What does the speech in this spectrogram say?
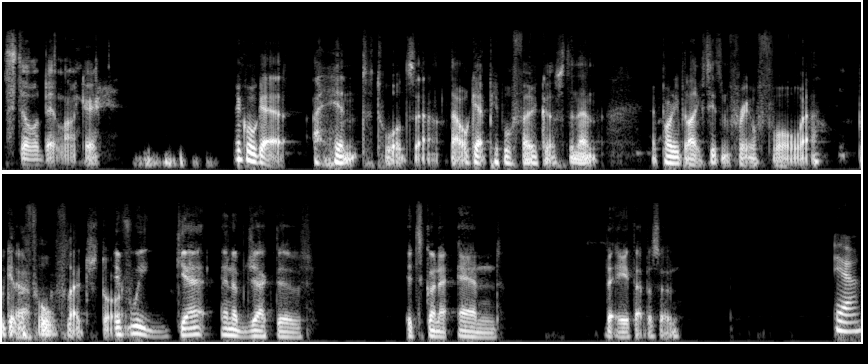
still a bit longer? I think we'll get a hint towards that. That will get people focused, and then it'll probably be like season three or four where we get Yeah. the full fledged story. if we get an objective, it's going to end the eighth episode, yeah.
